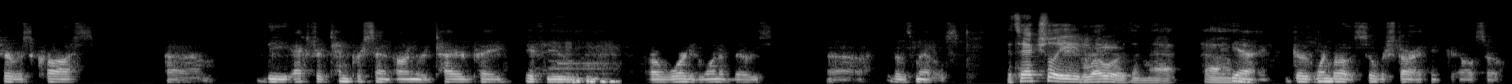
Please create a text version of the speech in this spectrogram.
Service Cross. Um, the extra 10% on retired pay if you are awarded one of those uh, those medals. It's actually lower than that. Um, yeah, it goes one below Silver Star, I think, also.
